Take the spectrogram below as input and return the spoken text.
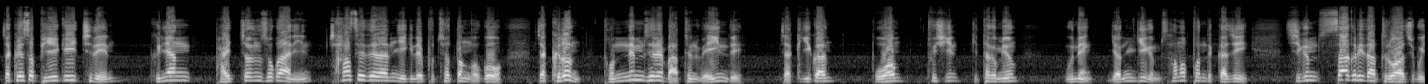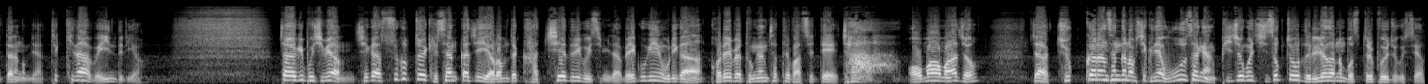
자, 그래서 빌 게이츠는 그냥 발전소가 아닌 차세대라는 얘기를 붙였던 거고, 자, 그런 돈 냄새를 맡은 외인들, 자, 기관, 보험, 투신, 기타 금융, 은행, 연기금, 사모펀드까지 지금 싸그리 다 들어와주고 있다는 겁니다. 특히나 외인들이요. 자 여기 보시면 제가 수급들 계산까지 여러분들 같이 해드리고 있습니다. 외국인 우리가 거래별 동향 차트를 봤을 때 자 어마어마하죠. 자 주가랑 상관없이 그냥 우상향 비중을 지속적으로 늘려가는 모습들을 보여주고 있어요.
